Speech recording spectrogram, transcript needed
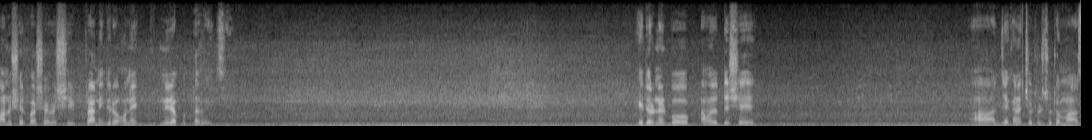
মানুষের পাশাপাশি প্রাণীদেরও অনেক নিরাপত্তা রয়েছে। এই ধরনের বোক আমাদের দেশে যেখানে ছোট ছোট মাছ,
